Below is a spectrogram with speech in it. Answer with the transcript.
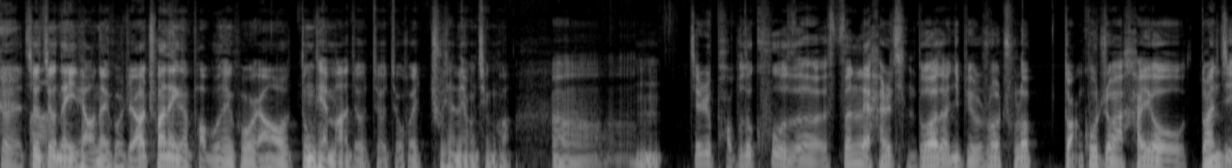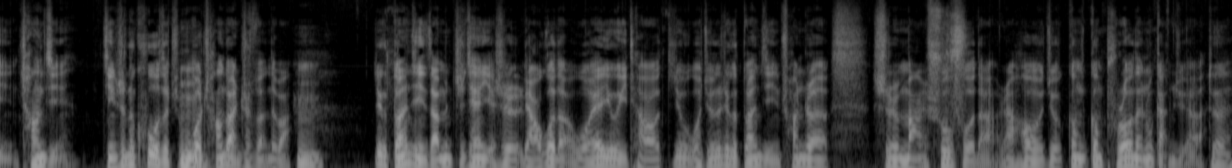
对，就啊就那一条内裤，只要穿那个跑步内裤，然后冬天嘛，就就就会出现那种情况。嗯，嗯，其实跑步的裤子分类还是挺多的。你比如说，除了短裤之外，还有短紧、长紧、紧身的裤子，只不过嗯长短之分，对吧？嗯这个短紧咱们之前也是聊过的，我也有一条，就我觉得这个短紧穿着是蛮舒服的，然后就更更 pro 那种感觉。对，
